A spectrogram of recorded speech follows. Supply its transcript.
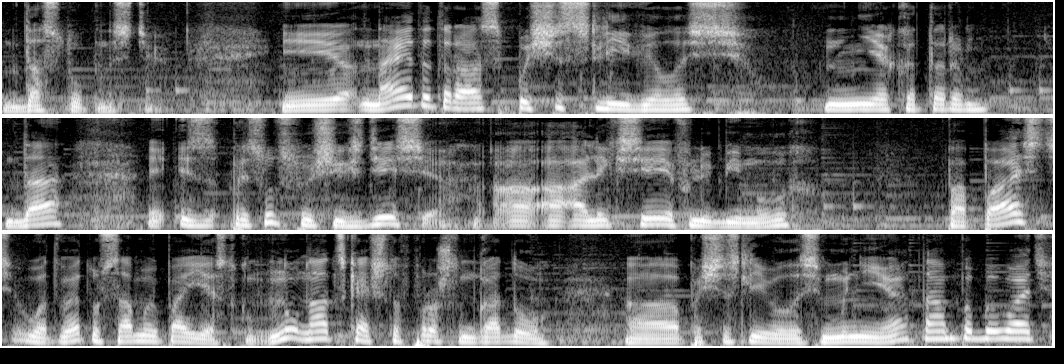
доступности. И на этот раз посчастливилось некоторым, да, из присутствующих здесь а, а, Алексеев Любимовых, попасть вот в эту самую поездку. Ну, надо сказать, что в прошлом году э, посчастливилось мне там побывать.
